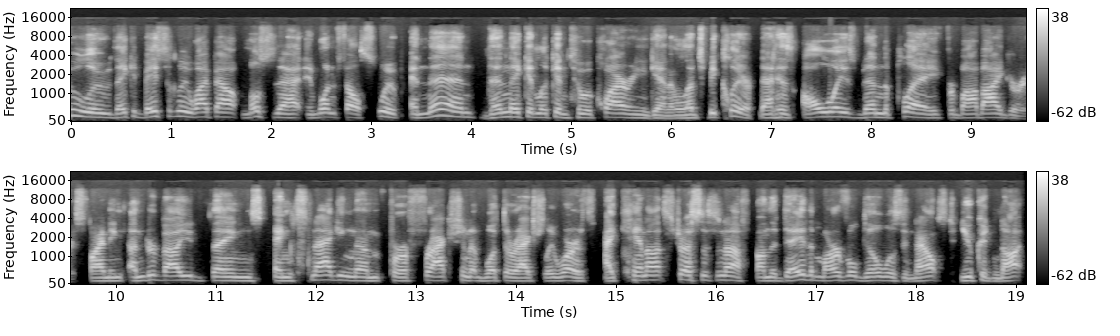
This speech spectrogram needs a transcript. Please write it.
Hulu, they could basically wipe out most of that in one fell swoop. And then then they could look into acquiring again. And let's be clear, that has always been the play for Bob Iger is finding undervalued things and snagging them for a fraction of what they're actually worth. I cannot stress this enough. On the day the Marvel deal was announced, you could not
